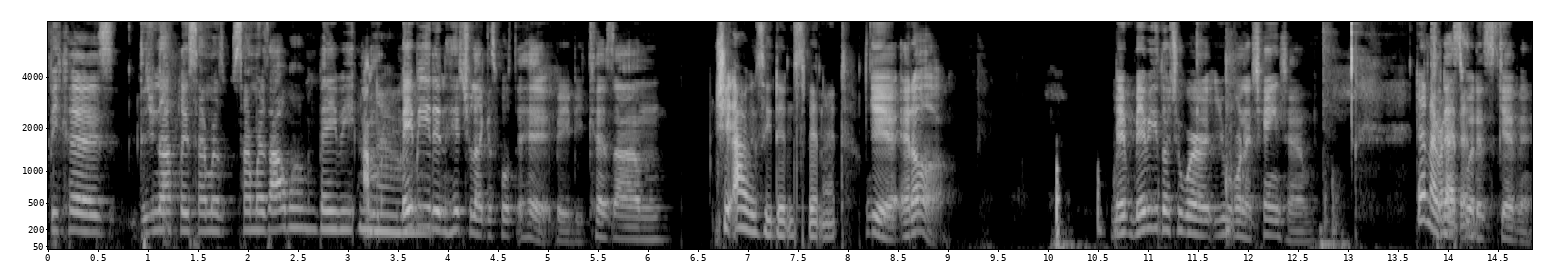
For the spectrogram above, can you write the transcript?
because did you not play Summer's Summer's album, baby? No. Maybe it didn't hit you like it's supposed to hit, baby. Cause um She obviously didn't spin it. yeah, at all. Maybe, maybe you thought you were you were gonna change him. That never happened. That's what it's given.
